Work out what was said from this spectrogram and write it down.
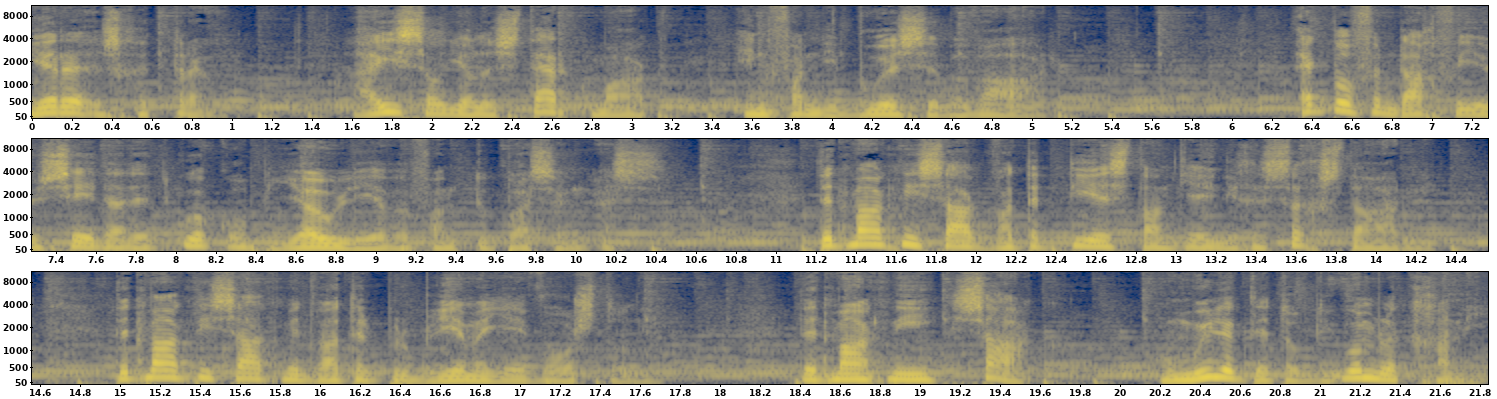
Here is getrou. Hy sal julle sterk maak en van die bose bewaar. Ek wil vandag vir jou sê dat dit ook op jou lewe van toepassing is. Dit maak nie saak watter teestand jy in die gesig staar nie. Dit maak nie saak met watter probleme jy worstel nie. Dit maak nie saak hoe moeilik dit op die oomblik gaan nie.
